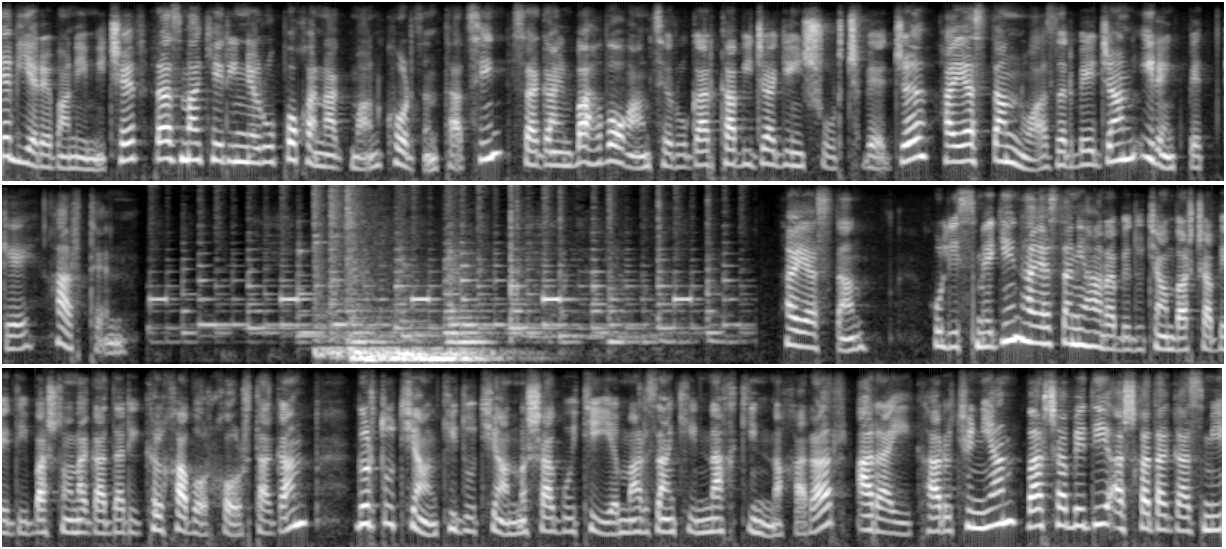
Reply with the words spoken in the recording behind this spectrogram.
եւ Երևանի միջև ռազմակերիներու փոխանակման կորձընթացին, սակայն բահվող անցերու ղարքավիճակին շուրջ վեճը Հայաստանն ու Ադրբեջան իրենք պետք է հարթեն։ Հայաստան Հուլիս 1-ին Հայաստանի Հանրապետության վարչապետի Պաշտոնակատարի գլխավոր խորհրդական գրթության, գիտության, մշակույթի եւ մարզանկի նախկին նախարար Արայիկ Հարությունյան վարչապետի աշխատակազմի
